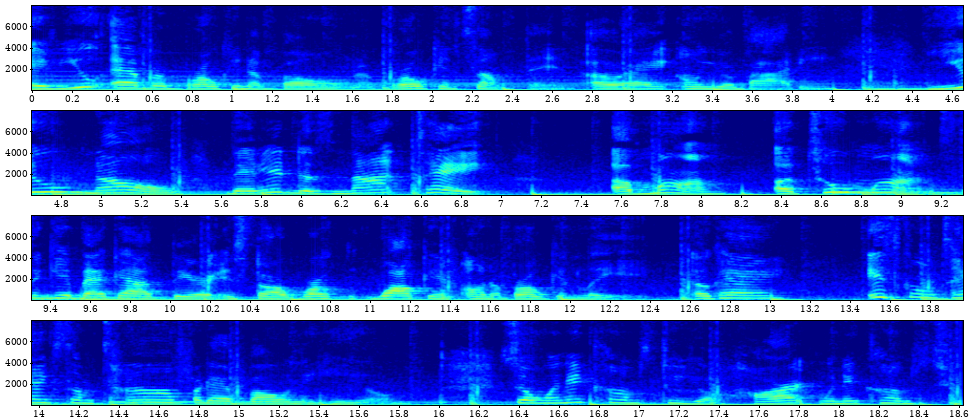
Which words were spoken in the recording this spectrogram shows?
If you ever broken a bone or broken something, all right, on your body, you know that it does not take a month or two months to get back out there and start work, walking on a broken leg, okay? It's gonna take some time for that bone to heal. So, when it comes to your heart, when it comes to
